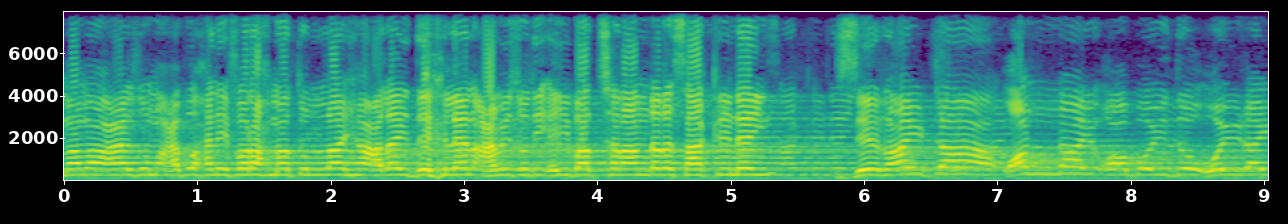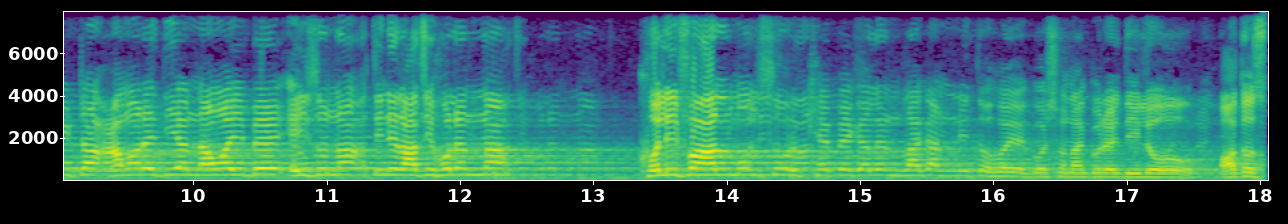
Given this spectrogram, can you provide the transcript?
ইমামা আজম আবু হানিফা রহমাতুল্লাহ আলাই দেখলেন, আমি যদি এই বাচ্চার আন্ডারে চাকরি নেই, যে রায়টা অন্যায়, অবৈধ, ওই রায়টা আমারে দিয়ে নেওয়াইবে এই জন্য তিনি রাজি হলেন না। খলিফা আল মনসুর খেপে গেলেন, রাগান্বিত হয়ে ঘোষণা করে দিল। অথচ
